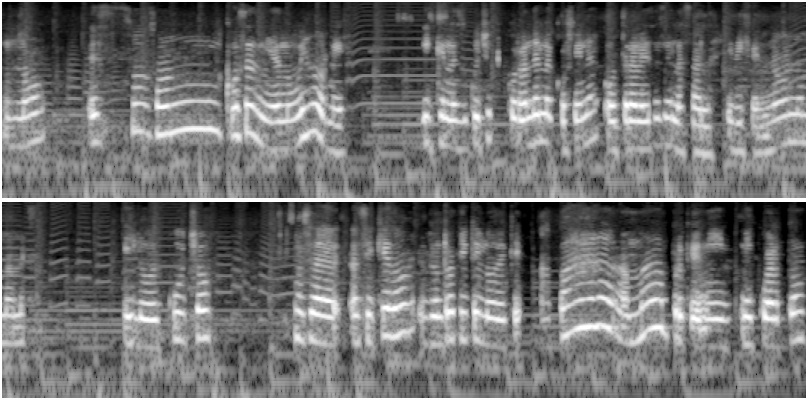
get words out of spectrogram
no, eso son cosas mías, no voy a dormir. Y que les escucho que corren de la cocina otra vez hacia la sala. Y dije, no, no mames. Y lo escucho, o sea, así quedó de un ratito y lo de que, papá, mamá, porque mi, mi cuarto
